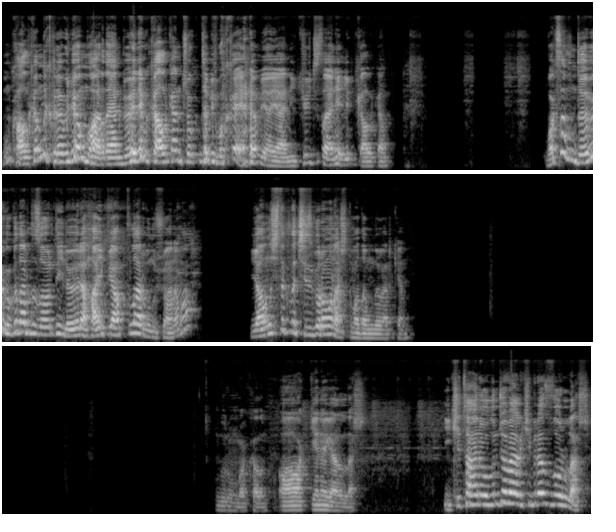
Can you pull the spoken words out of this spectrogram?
Bu kalkanını kırabiliyor mu bu arada? Yani böyle bir kalkan çok da bir boka yaramıyor yani. 2-3 saniyelik kalkan. Baksana bunu dövmek o kadar da zor değil. Öyle hype yaptılar bunu şu an ama. Yanlışlıkla çizgi roman açtım adamı döverken. Durun bakalım. Aa bak gene geldiler. İki tane olunca belki biraz zorlar.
